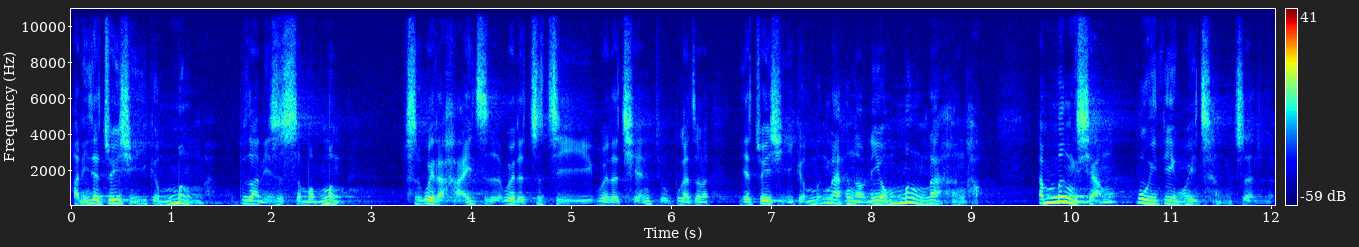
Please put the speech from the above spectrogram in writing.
啊，你在追寻一个梦嘛？我不知道你是什么梦。是为了孩子，为了自己，为了前途，不管怎么，你在追寻一个梦，那很好。你有梦，那很好。那梦想不一定会成真的，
